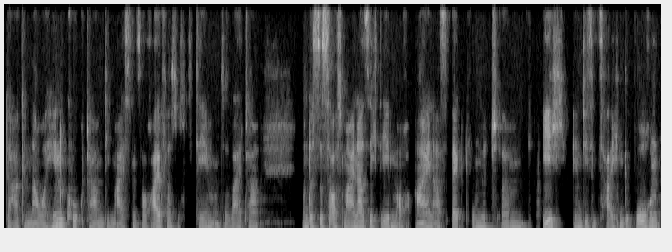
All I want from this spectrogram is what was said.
da genauer hinguckt, haben die meistens auch Eifersuchtsthemen und so weiter. Und das ist aus meiner Sicht eben auch ein Aspekt, womit ähm, ich in diesem Zeichen geboren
